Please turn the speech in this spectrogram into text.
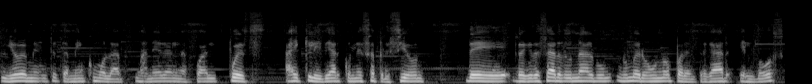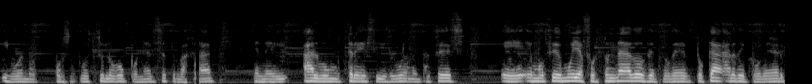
y obviamente también como la manera en la cual pues hay que lidiar con esa presión de regresar de un álbum número uno para entregar el 2 y bueno, por supuesto luego ponerse a trabajar en el álbum 3 y bueno, entonces eh, hemos sido muy afortunados de poder tocar, de poder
